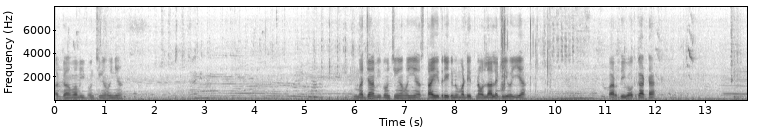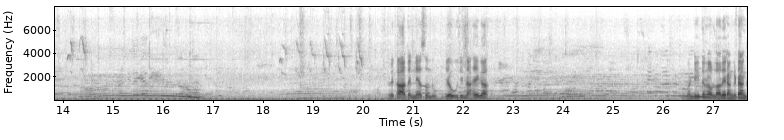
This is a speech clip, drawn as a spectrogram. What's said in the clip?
ਆ ਗਾਵਾਂ ਵੀ ਪਹੁੰਚੀਆਂ ਹੋਈਆਂ। ਮੱਝਾਂ ਵੀ ਪਹੁੰਚੀਆਂ ਹੋਈਆਂ। 27 ਤਰੀਕ ਨੂੰ ਮੰਡੀ ਧਨੌਲਾ ਲੱਗੀ ਹੋਈ ਆ। ਭਰਦੀ ਬਹੁਤ ਘੱਟ ਆ। ਦਿਖਾ ਦਿੰਨੇ ਆ ਤੁਹਾਨੂੰ, ਵਿਊ ਜਿੰਨਾ ਹੈਗਾ। ਮੰਡੀ ਧਨੌਲਾ ਦੇ ਰੰਗ ਢੰਗ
